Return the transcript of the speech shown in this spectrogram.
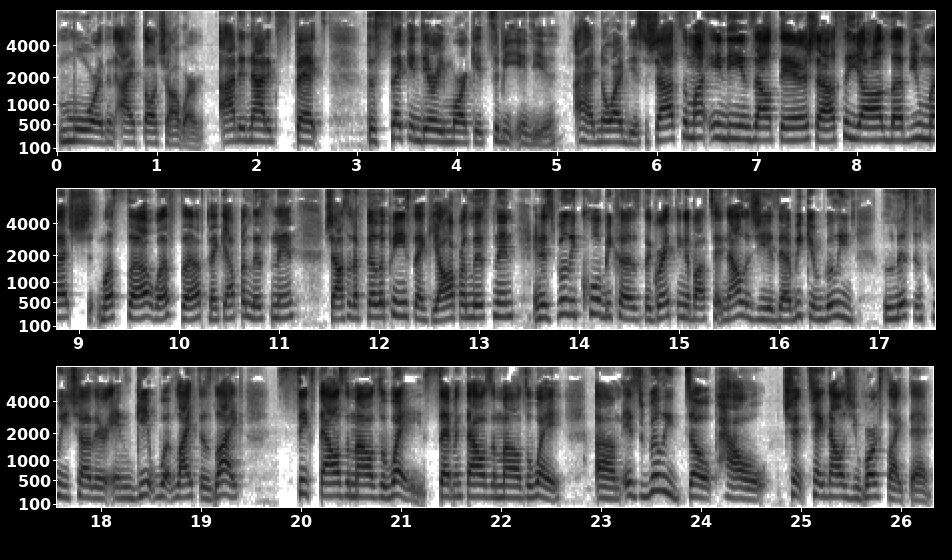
more than I thought y'all were. I did not expect the secondary market to be India. I had no idea. So shout out to my Indians out there. Shout out to y'all. Love you much. What's up? What's up? Thank y'all for listening. Shout out to the Philippines. Thank y'all for listening. And it's really cool because the great thing about technology is that we can really listen to each other and get what life is like 6,000 miles away, 7,000 miles away. Um, it's really dope how technology works like that.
